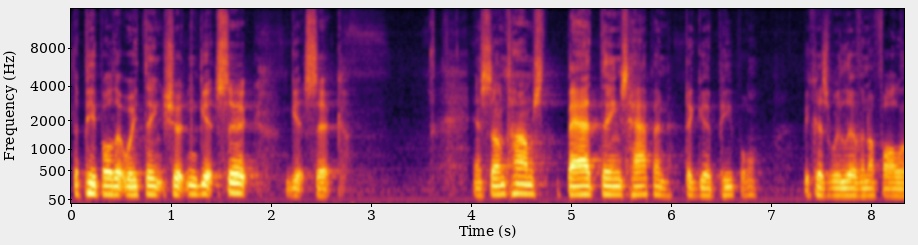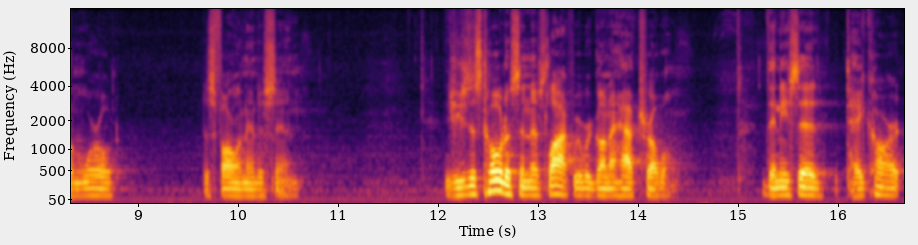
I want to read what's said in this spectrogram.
the people that we think shouldn't get sick get sick. And sometimes bad things happen to good people because we live in a fallen world that's fallen into sin. Jesus told us in this life we were going to have trouble. Then he said, Take heart,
